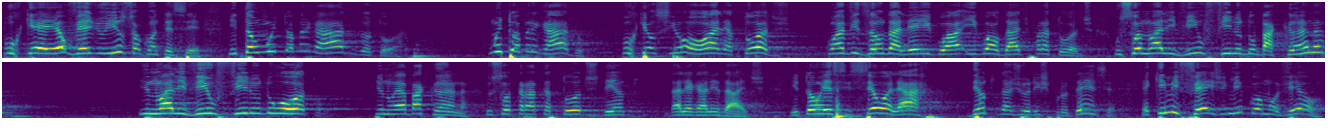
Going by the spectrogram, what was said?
porque eu vejo isso acontecer. Então, muito obrigado, doutor. Muito obrigado, porque o senhor olha a todos com a visão da lei igual, igualdade para todos. O senhor não alivia o filho do bacana e não alivia o filho do outro que não é bacana. O senhor trata todos dentro da legalidade. Então, esse seu olhar dentro da jurisprudência é que me fez, me comoveu,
